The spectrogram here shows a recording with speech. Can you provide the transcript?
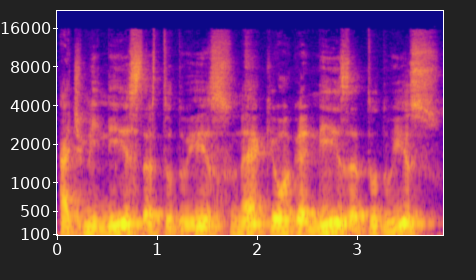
administra tudo isso, né, que organiza tudo isso,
